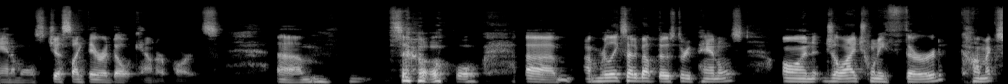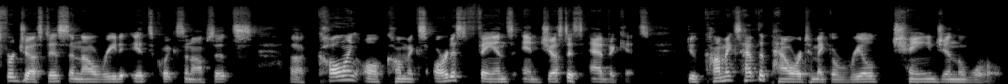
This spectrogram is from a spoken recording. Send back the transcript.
animals, just like their adult counterparts. Um, so um, I'm really excited about those three panels. on July 23rd, Comics for Justice, and I'll read its quick synopsis. Uh, calling all comics artists, fans, and justice advocates. Do comics have the power to make a real change in the world?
